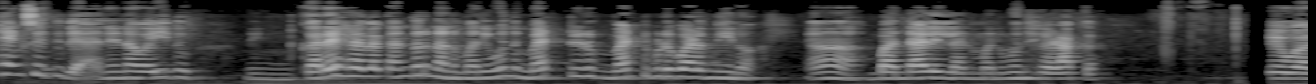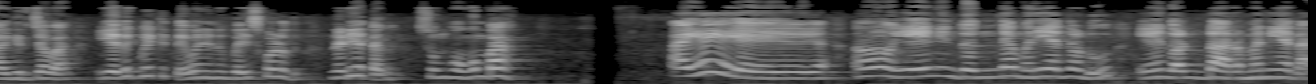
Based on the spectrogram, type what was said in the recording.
ಹೆಂಗ್ ಸಿದ್ದಿದೆ ನಿನ್ನ ಒಯ್ದು. ನಿನ್ ಕರೆ ಹೇಳ್ಬೇಕಂದ್ರೆ ನನ್ನ ಮನೆ ಮುಂದೆ ಮೆಟ್ಟು ಮೆಟ್ಟು ಬಿಡಬಾರ್ದು ನೀನು. ಹಾಂ ಬಂದಾಳಿಲ್ಲ ನನ್ನ ಮನೆ ಮುಂದೆ ಹೇಳಕ್ಕೆ ಏವ ಗಿರ್ಜವ ಎದಕ್ಕೆ ಬೇಕಿತ್ತೇವ ನಿನಗೆ ಬೈಸ್ಕೊಳ್ಳೋದು ನಡಿಯತ್ತಾಗ ಸುಮ್ ಹೋಗಂಬಾ. ಅಯ್ಯಯ್ಯ ಏನಿಂದೊಂದೇ ಮನೆ ಅದ ನೋಡು. ಏನು ದೊಡ್ಡ ಅರಮನೆ ಅದ.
